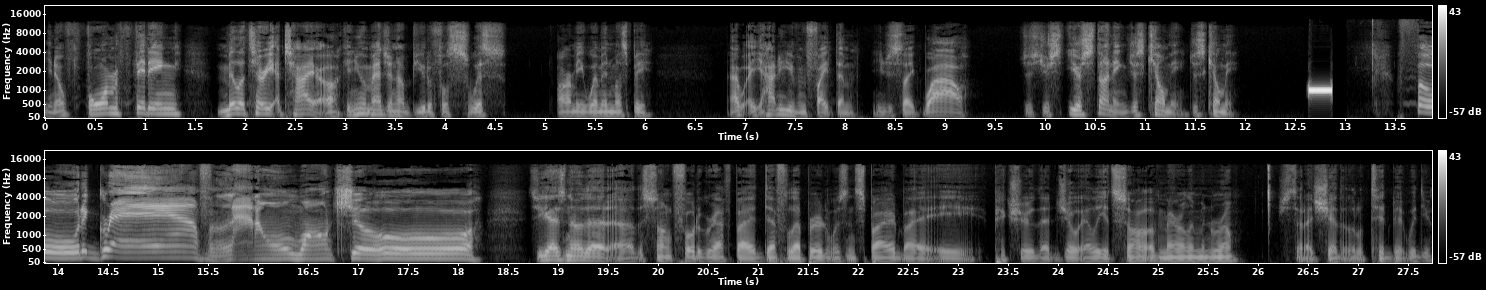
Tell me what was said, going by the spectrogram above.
You know, form fitting military attire. Oh, can you imagine how beautiful Swiss army women must be? How, how do you even fight them? You're just like, wow, just you're you're stunning. Just kill me. Just kill me. Photograph, I don't want you. So you guys know that uh, the song "Photograph" by Def Leppard was inspired by a picture that Joe Elliott saw of Marilyn Monroe. Just thought I'd share that little tidbit with you.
